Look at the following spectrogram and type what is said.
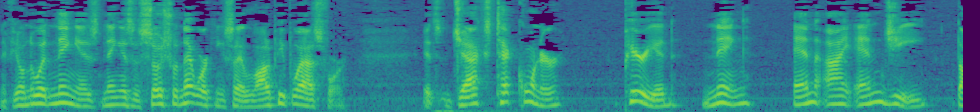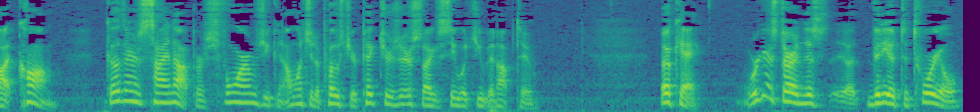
If you don't know what Ning is, Ning is a social networking site a lot of people ask for. It's Jack's Tech Corner, period, Ning, N-I-N-G, dot com. Go there and sign up. There's forums. You can. I want you to post your pictures there so I can see what you've been up to. Okay, we're going to start in this uh, video tutorial,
